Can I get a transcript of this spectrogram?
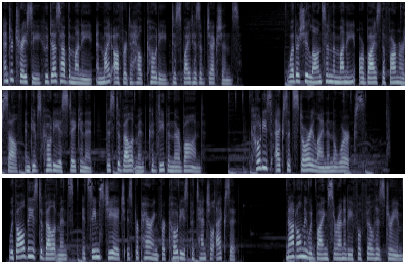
Enter Tracy, who does have the money and might offer to help Cody despite his objections. Whether she loans him the money or buys the farm herself and gives Cody a stake in it, this development could deepen their bond. Cody's exit storyline in the works. With all these developments, it seems GH is preparing for Cody's potential exit. Not only would buying Serenity fulfill his dream,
